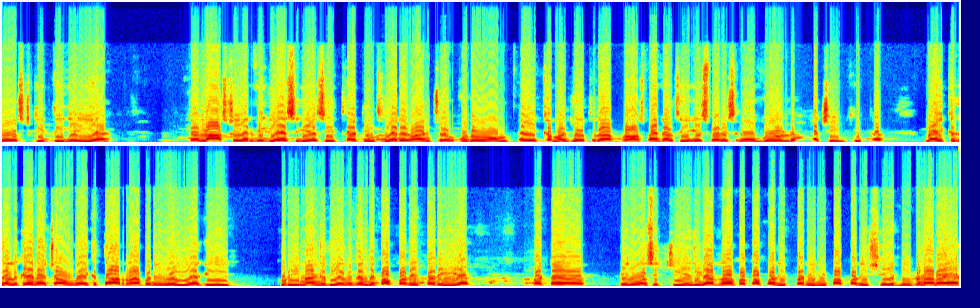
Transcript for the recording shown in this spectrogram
ਹੋਸਟ ਕੀਤੀ ਗਈ ਹੈ। ਤਾਂ ਲਾਸਟ ਈਅਰ ਵੀ ਗਏ ਸੀਗੇ ਅਸੀਂ 13th ਯਰੇਵਾਨ ਚ, ਉਦੋਂ ਕਮਲਜੋਤ ਦਾ ਬ੍ਰੌਂਜ਼ ਮੈਡਲ ਸੀ, ਇਸ ਵਾਰ ਇਸਨੇ 골ਡ ਅਚੀਵ ਕੀਤਾ। ਮੈਂ ਇੱਕ ਗੱਲ ਕਹਿਣਾ ਚਾਹੂੰਗਾ, ਇੱਕ ਧਾਰਨਾ ਬਣੀ ਹੋਈ ਹੈ ਕਿ ਕੁੜੀ ਲੰਘਦੀ ਆ, ਉਹਨੂੰ ਕਹਿੰਦੇ ਪਾਪਾ ਦੀ ਪਰੀ ਆ। ਬਟ ਇਹਨੂੰ ਅਸੀਂ ਚੇਂਜ ਕਰਨਾ ਆਪਾਂ ਪਾਪਾ ਦੀ ਪਰੀ ਨਹੀਂ ਪਾਪਾ ਦੀ ਸ਼ੇਰ ਨਹੀਂ ਬਣਾਣਾ ਆ।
